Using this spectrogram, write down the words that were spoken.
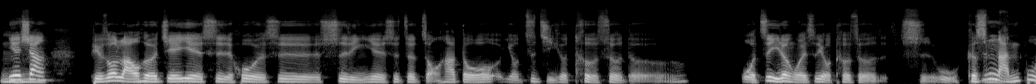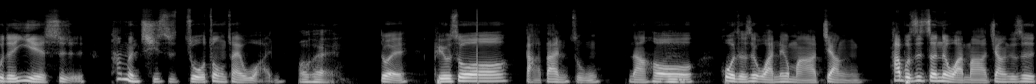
因为像嗯比如说劳合街夜市或者是士林夜市这种，它都有自己一个特色的，我自己认为是有特色的食物。可是嗯。南部的夜市，他们其实着重在玩，OK，对，比如说打弹珠，然嗯。后或者是玩那个麻将，它不是真的玩麻将，就是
